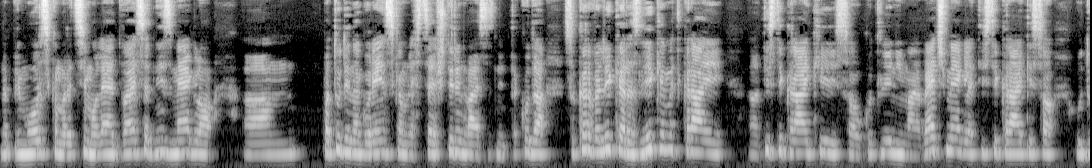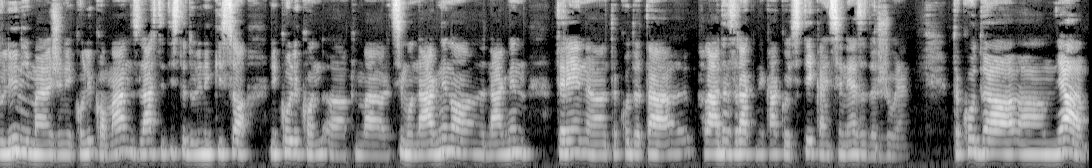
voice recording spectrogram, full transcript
na primorskem, recimo le 20 dni zmeglo, um, pa tudi na gorenskem le 24 dni. Tako da so kar velike razlike med kraji. Tisti kraj, ki so v kotlini, imajo več megle, tisti kraj, ki so v dolini, imajo že nekoliko manj, zlasti tiste doline, ki so nekoliko, ki imajo recimo nagnjeno, nagnjen teren, tako da ta hladen zrak nekako izteka in se ne zadržuje. Tako da, um, ja,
